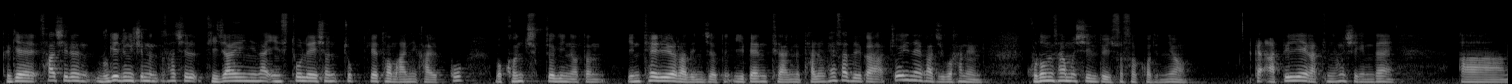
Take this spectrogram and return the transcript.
그게 사실은 무게중심은 사실 디자인이나 installation 쪽에 더 많이 가 있고 뭐 건축적인 어떤 인테리어라든지 어떤 이벤트 아니면 다른 회사들과 join해 가지고 하는 그런 사무실도 있었었거든요. 그러니까 아뜰리에 같은 형식인데 아,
